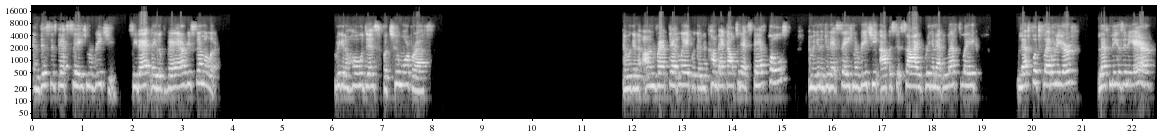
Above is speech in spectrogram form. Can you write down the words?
And this is that Sage Marichi. See that? They look very similar. We're going to hold this for two more breaths. And we're going to unwrap that leg. We're going to come back out to that staff pose. And we're going to do that Sage Marichi opposite side, bringing that left leg, left foot flat on the earth, left knee is in the air,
